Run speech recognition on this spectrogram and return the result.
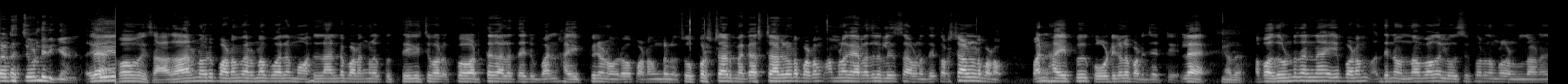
പെടച്ചോണ്ടിരിക്കുകയാണ് ഇപ്പൊ സാധാരണ ഒരു പടം വരണ പോലെ മോഹൻലാലിന്റെ പടങ്ങൾ പ്രത്യേകിച്ച് ഇപ്പോൾ ഇപ്പൊ അടുത്ത കാലത്തായിട്ട് വൻ ഹൈപ്പിലാണ് ഓരോ പടങ്ങളും. സൂപ്പർ സ്റ്റാർ മെഗാ സ്റ്റാറുകളുടെ പടം നമ്മളെ കേരളത്തിൽ റിലീസ് ആവുന്നത് കുറച്ച് ആളുകളുടെ പടം. വൻ ഹൈപ്പ് കോടികൾ ബഡ്ജറ്റ് അല്ലേ? അപ്പോൾ അപ്പൊ അതുകൊണ്ട് തന്നെ ഈ പടം ഇതിന്റെ ഒന്നാം ഭാഗം ലൂസിഫർ നമ്മൾ കണ്ടതാണ്.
